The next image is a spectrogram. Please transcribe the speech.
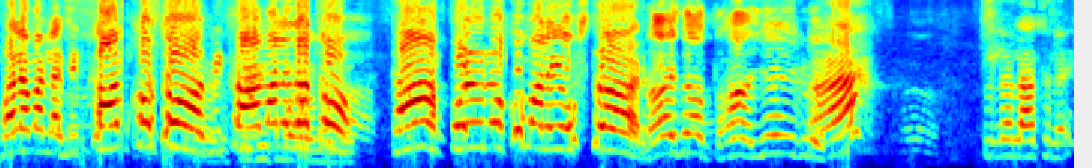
मला म्हणला मी काम करतो मी कामाला जातो. थांब पळू नको मला येऊस तर. नाही जात. हा ये इकडे. हा? तुला लाज नाही?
